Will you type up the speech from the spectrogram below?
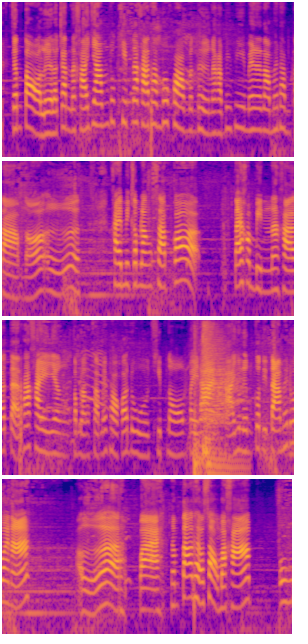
ดกันต่อเลยแล้วกันนะคะ ย้ำทุกคลิปนะคะทำเพื่อความบันเทิงนะคะ พี่ๆไม่แนะนำให้ทำตามเนาะเออ ใครมีกำลังทรัพย์ก็ ใต้คอมบินนะคะ แต่ถ้าใครยังกำลังทรัพย์ไม่พอก็ดูคลิปน้องไปได้นะคะ อย่าลืมกดติดตามให้ด้วยนะ เออไปน้ำเต้าแถวสองมาครับ โอ้โห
